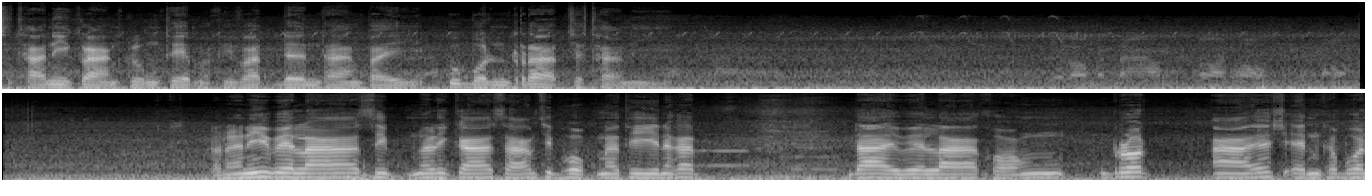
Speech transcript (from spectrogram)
สถานีกลางกรุงเทพอภิวัตรเดินทางไปอุบลราชธานี ณะนี้เวลา 10นาฬิกา36 นาทีนะครับ ได้เวลาของรถ RHN ขบวน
